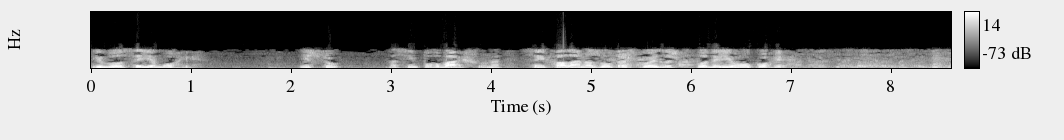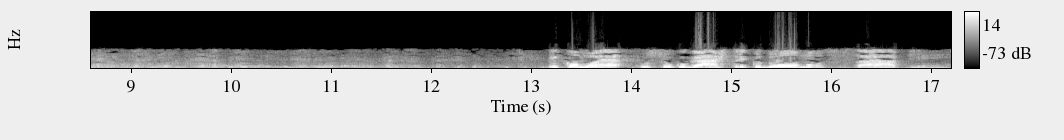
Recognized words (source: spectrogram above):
e você ia morrer. Isso assim por baixo, né? Sem falar nas outras coisas que poderiam ocorrer. E como é o suco gástrico do Homo sapiens?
